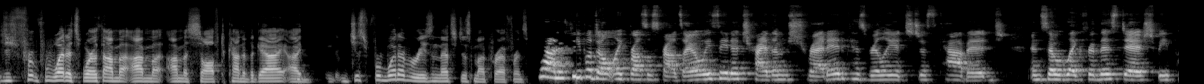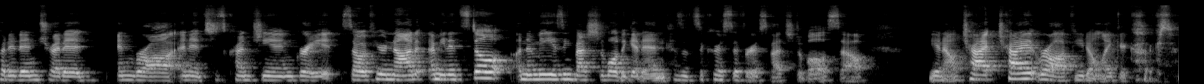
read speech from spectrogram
just for, for what it's worth, I'm a, I'm a, I'm a soft kind of a guy. I just for whatever reason that's just my preference. Yeah, and if people don't like Brussels sprouts, I always say to try them shredded because really it's just cabbage. And so like for this dish, we put it in shredded and raw and it's just crunchy and great. So if you're not I mean it's still an amazing vegetable to get in because it's a cruciferous vegetable. So you know, try try it raw if you don't like it cooked.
